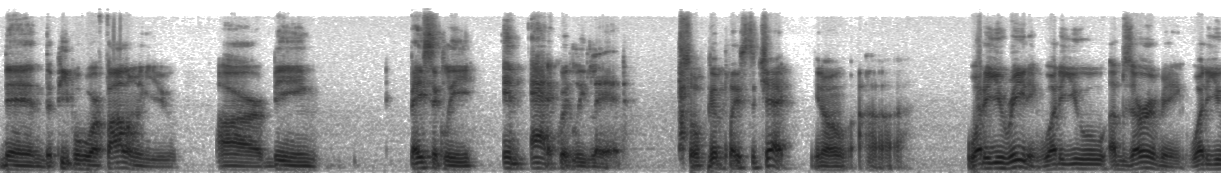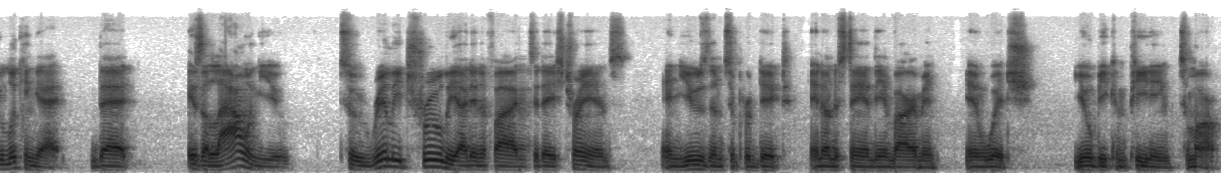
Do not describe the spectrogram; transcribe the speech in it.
then the people who are following you are being basically inadequately led. So a good place to check. You know, uh, what are you reading? What are you observing? What are you looking at that is allowing you to really truly identify today's trends and use them to predict and understand the environment in which you'll be competing tomorrow.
